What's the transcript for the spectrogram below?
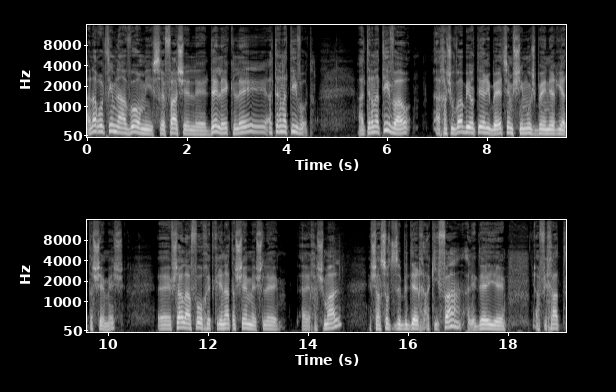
אנחנו רוצים לעבור משריפה של אה, דלק לאלטרנטיבות. האלטרנטיבה החשובה ביותר היא בעצם שימוש באנרגיית השמש. אה, אפשר להפוך את קרינת השמש ל... חשמל. אפשר לעשות את זה בדרך עקיפה, על ידי הפיכת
